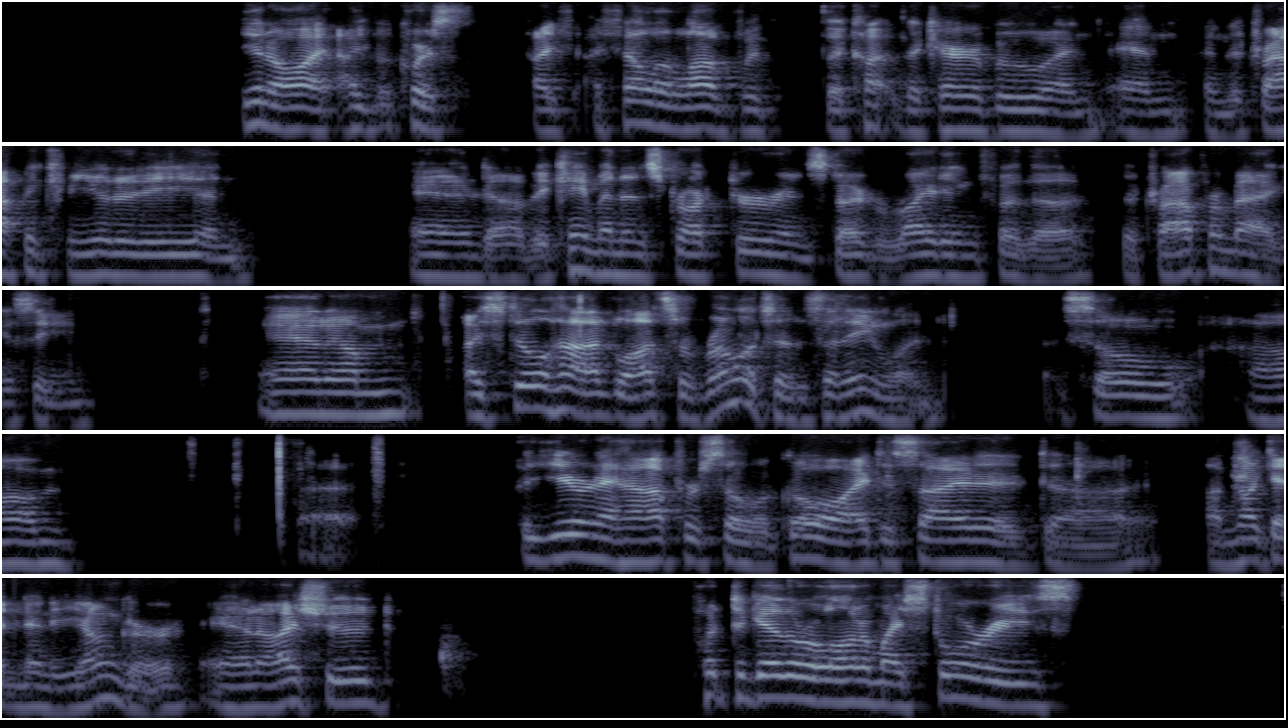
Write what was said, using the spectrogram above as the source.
you know, I, I of course, I, I, fell in love with the the Cariboo and and and the trapping community and and uh, became an instructor and started writing for the the Trapper magazine. And um, I still had lots of relatives in England, so um, uh, a year and a half or so ago, I decided uh, I'm not getting any younger, and I should put together a lot of my stories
